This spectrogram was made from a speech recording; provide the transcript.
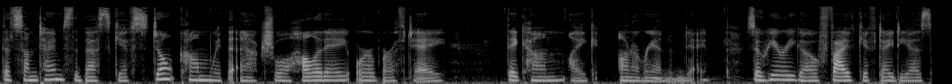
that sometimes the best gifts don't come with an actual holiday or a birthday. They come like on a random day. So here we go five gift ideas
